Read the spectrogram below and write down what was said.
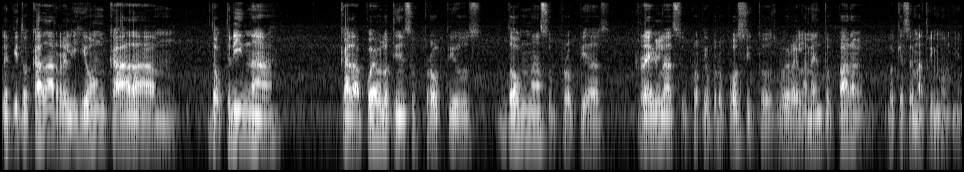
Repito, cada religión, cada mm, doctrina, cada pueblo tiene sus propios dogmas, sus propias reglas, sus propios propósitos, su reglamento para lo que es el matrimonio.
